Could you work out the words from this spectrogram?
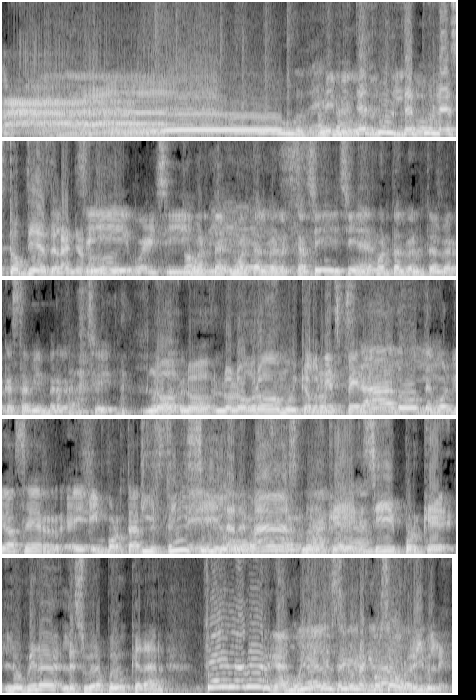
Ah, A mí me Deadpool. Deadpool es top 10 del año, ¿no? Sí, güey, sí. Muerte, muerte alberca. Sí, sí, ¿eh? Muerte Muerte alberca. Alberca está bien verga. Sí. Lo, lo, lo logró muy cabrón. Inesperado, Sí. te volvió a ser eh, importante. este Difícil, tema. además, porque sí, porque le hubiera, les hubiera podido quedar De la verga. Como ya les una cosa horrible.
